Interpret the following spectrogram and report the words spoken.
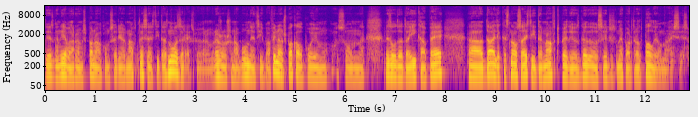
diezgan ievērojams panākums arī ar naftu nesaistītās nozarēs, piemēram, ražošanā, būvniecībā, finanšu pakalpojumus un rezultātā IKP daļa, kas nav saistīta ar naftu pēdējos gados, ir nepārtraukti palielinājusies.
